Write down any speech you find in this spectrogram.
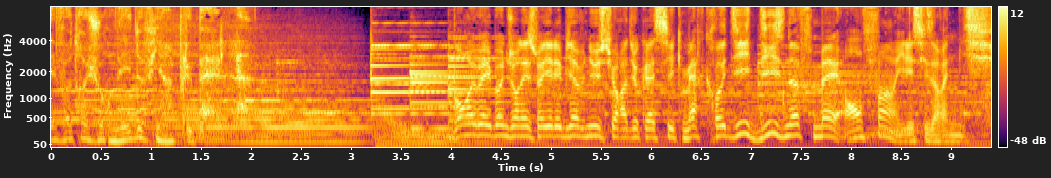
et votre journée devient plus belle. Bon réveil, bonne journée, soyez les bienvenus sur Radio Classique. Mercredi 19 mai, enfin, il est 6h30.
